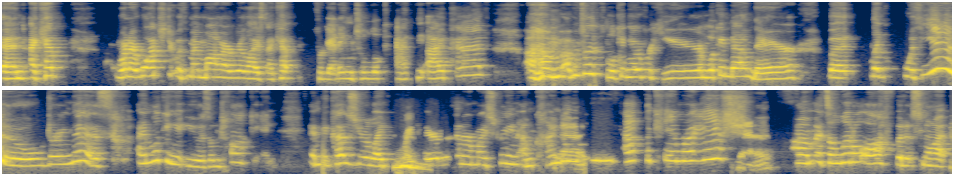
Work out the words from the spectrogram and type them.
and I kept when I watched it with my mom, I realized I kept forgetting to look at the iPad. Um, I'm just looking over here, I'm looking down there. But like with you during this, I'm looking at you as I'm talking. And because you're like right there in the center of my screen, I'm kind of looking at the camera ish. Yes. Um, it's a little off, but it's not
